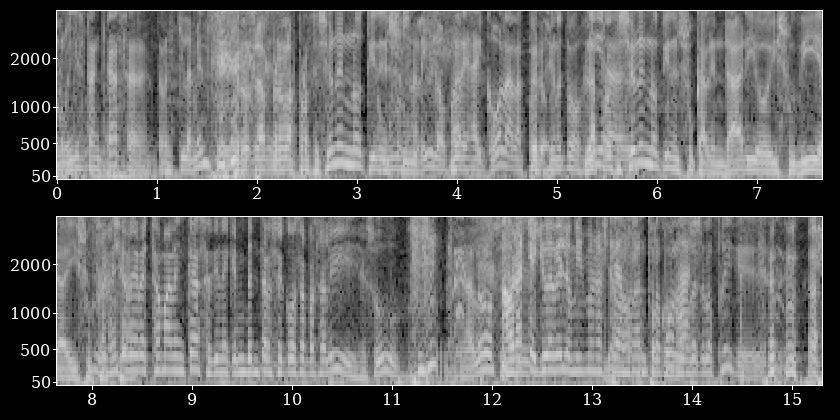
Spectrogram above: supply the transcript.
Lo bien que está en casa, tranquilamente. Pero, la- pero las procesiones no tienen su salir, los no, bares hay cola, las pero procesiones todos los Las procesiones no tienen su calendario y su día y su La gente fecha. debe estar mal en casa, tiene que inventarse cosas para salir, Jesús. Déjalo, si Ahora que llueve lo mismo nos quedamos un poco más. que te lo explique.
